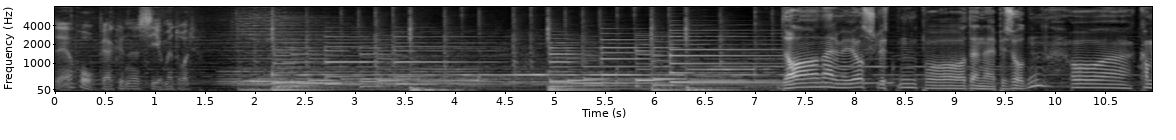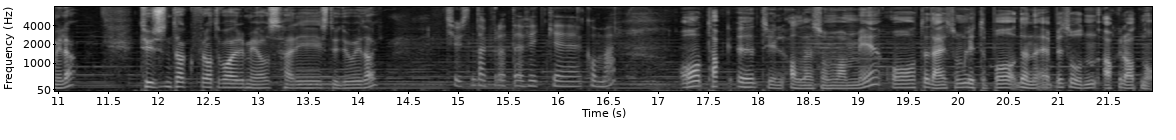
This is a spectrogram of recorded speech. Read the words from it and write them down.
det håper jeg kunne si om et år. Da nærmer vi oss slutten på denne episoden. Og Camilla, tusen takk for at du var med oss her i studio i dag. Tusen takk for at jeg fikk eh, komme her. Og takk eh, til alle som var med, og til deg som lytter på denne episoden akkurat nå.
